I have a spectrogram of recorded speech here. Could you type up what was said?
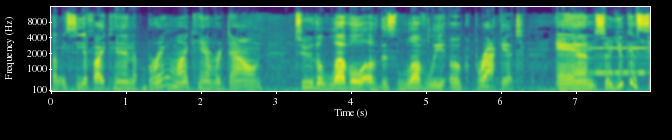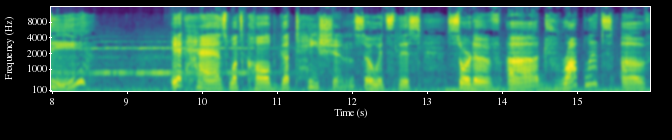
let me see if I can bring my camera down to the level of this lovely oak bracket. And so you can see it has what's called guttation. So it's this sort of uh, droplets of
